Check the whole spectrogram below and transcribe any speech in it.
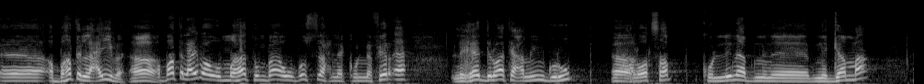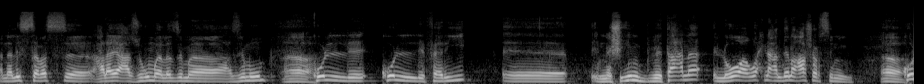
آه، أبهات اللعيبة. آه. أبهات اللعيبة وأمهاتهم بقى. وبص إحنا كنا فرقة لغاية دلوقتي عاملين جروب آه. على الواتساب. كلنا بن بنتجمع. أنا لسه بس عليا عزومة لازم أعزمهم. آه. كل كل فريق آه، الناشئين بتاعنا اللي هو وإحنا عندنا 10 سنين. آه. كل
